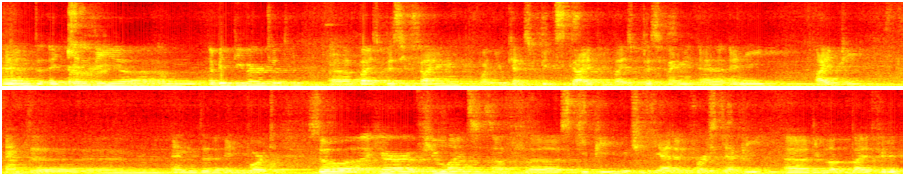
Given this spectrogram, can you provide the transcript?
And it can be uh, um, a bit diverted uh, by specifying, when you can speak Skype, by specifying uh, any IP and, uh, and uh, import. So uh, here are a few lines of Skippy, which is the add-on for Scapy, developed by Philip,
